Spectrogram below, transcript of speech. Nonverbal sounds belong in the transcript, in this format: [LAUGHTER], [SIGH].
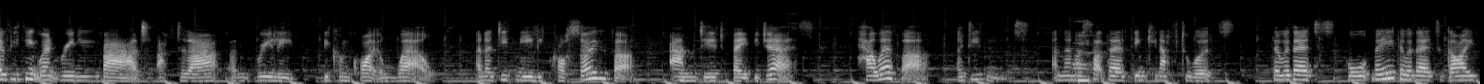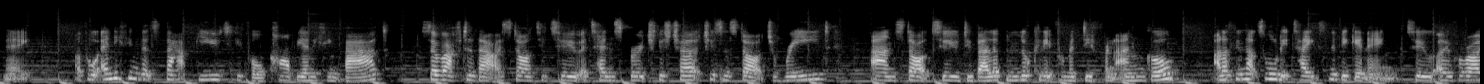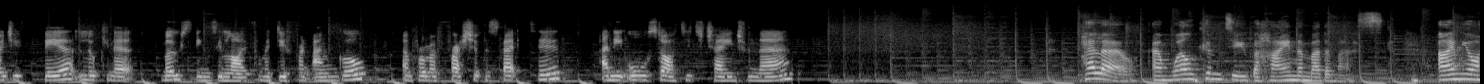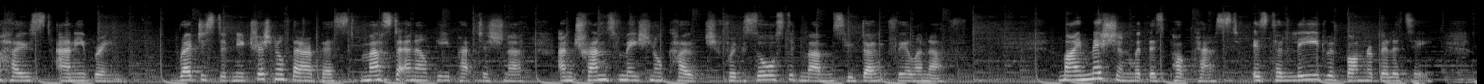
everything went really bad after that and really become quite unwell. And I did nearly cross over and did baby Jess. However, I didn't. And then I sat there thinking afterwards, they were there to support me, they were there to guide me. I thought anything that's that beautiful can't be anything bad. So after that, I started to attend spiritualist churches and start to read and start to develop and look at it from a different angle. And I think that's all it takes in the beginning to override your fear, looking at most things in life from a different angle and from a fresher perspective. And it all started to change from there. Hello, and welcome to Behind the Mother Mask. I'm your host, Annie Breen, registered nutritional therapist, master NLP practitioner, and transformational coach for exhausted mums who don't feel enough. My mission with this podcast is to lead with vulnerability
